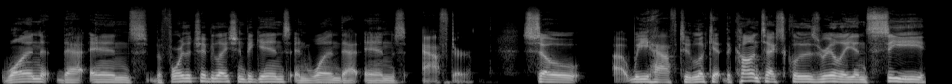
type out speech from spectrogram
one that ends before the tribulation begins and one that ends after. So uh, we have to look at the context clues really and see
